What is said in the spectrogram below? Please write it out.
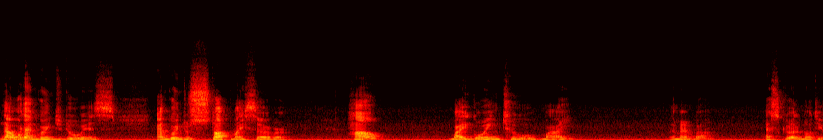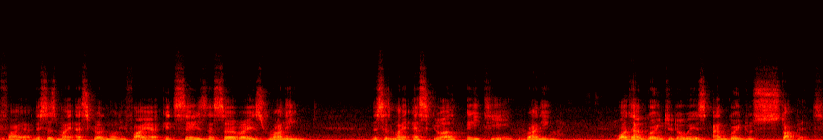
Now what I'm going to do is I'm going to stop my server. How? By going to my remember? SQL notifier. This is MySQL notifier. It says the server is running. This is my SQL AT running. What I'm going to do is I'm going to stop it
